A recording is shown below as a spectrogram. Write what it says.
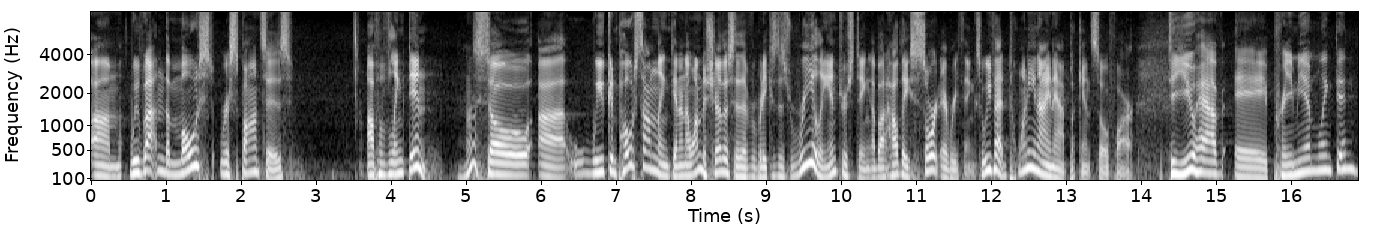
um, we've gotten the most responses off of LinkedIn. So uh, we can post on LinkedIn, and I wanted to share this with everybody because it's really interesting about how they sort everything. So we've had 29 applicants so far. Do you have a premium LinkedIn?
